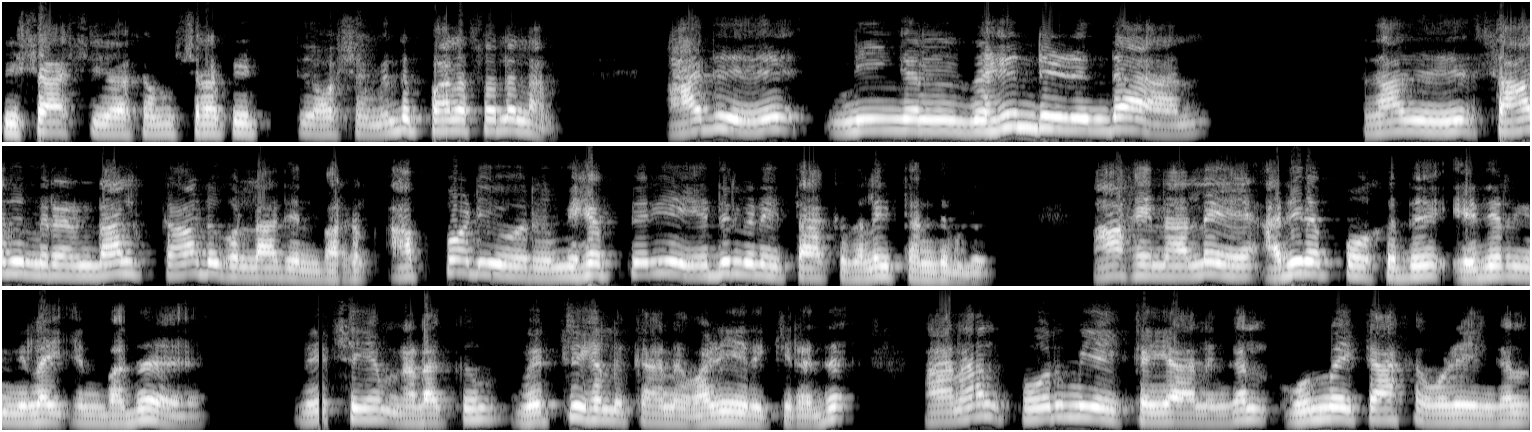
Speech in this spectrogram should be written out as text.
பிசாசி யோகம் சிறப்பி தோஷம் என்று பல சொல்லலாம். அது நீங்கள் வெகுண்டெழுந்தால் அதாவது சாது மிரண்டால் காடு கொள்ளாது என்பார்கள். அப்படி ஒரு மிகப்பெரிய எதிர்வினை தாக்குதலை தந்துவிடும். ஆகையினாலே அதிரப்போகுது எதிர்நிலை என்பது நிச்சயம் நடக்கும். வெற்றிகளுக்கான வழி இருக்கிறது. ஆனால் பொறுமையை கையாளுங்கள் உண்மைக்காக உழையுங்கள்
